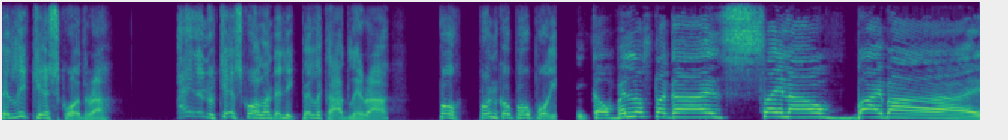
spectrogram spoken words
పెళ్ళి చేసుకోదురా ఆయనను చేసుకోవాలంటే నీకు పెళ్ళి కాదులేరా పో పొనుకో పో పోయి ఇంకా వెళ్ళొస్తా guys sign off bye bye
